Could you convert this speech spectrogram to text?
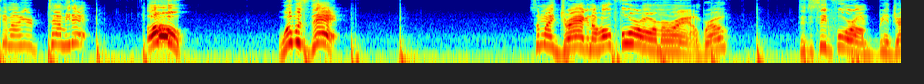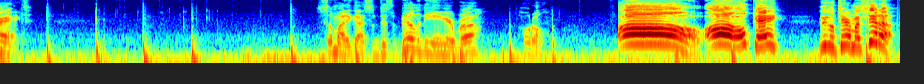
Came out here tell me that. Oh! What was that? Somebody dragging a whole forearm around, bro. Did you see the forearm being dragged? Somebody got some disability in here, bro. Hold on. Oh! Oh, okay. You gonna tear my shit up.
